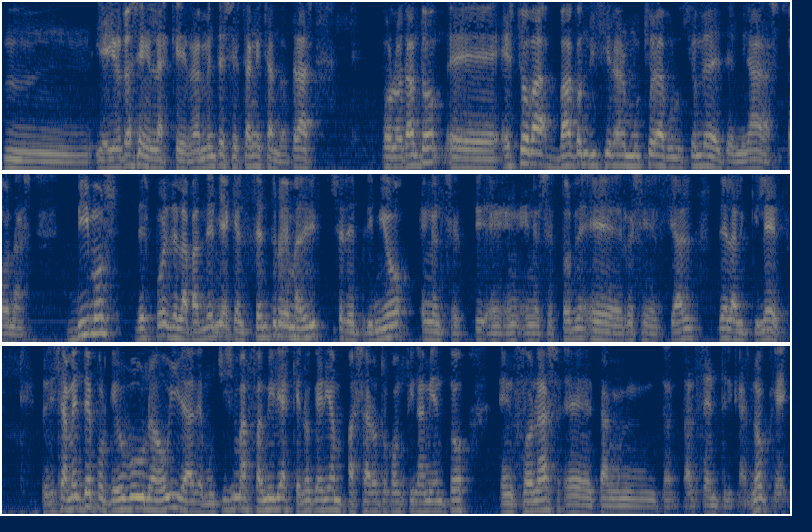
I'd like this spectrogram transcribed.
mm, y hay otras en las que realmente se están echando atrás. Por lo tanto, eh, esto va, a condicionar mucho la evolución de determinadas zonas. Vimos después de la pandemia que el centro de Madrid se deprimió en el, sector eh, residencial del alquiler. Precisamente porque hubo una huida de muchísimas familias que no querían pasar otro confinamiento en zonas eh, tan, tan, céntricas, ¿no? Que,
